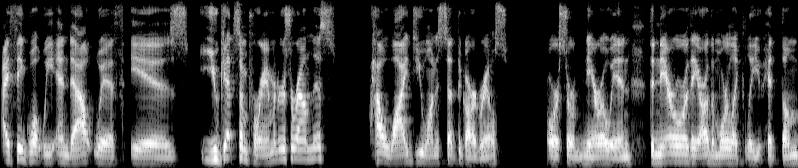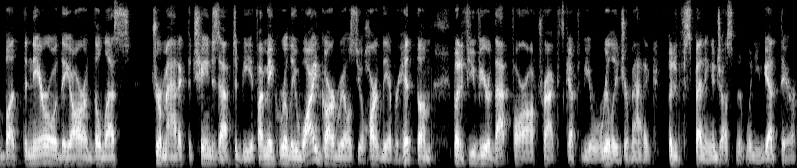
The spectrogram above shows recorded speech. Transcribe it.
I think what we end out with is you get some parameters around this. How wide do you want to set the guardrails? Or sort of narrow in. The narrower they are, the more likely you hit them. But the narrower they are, the less dramatic the changes have to be. If I make really wide guardrails, you'll hardly ever hit them. But if you veer that far off track, it's got to be a really dramatic uh, spending adjustment when you get there.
